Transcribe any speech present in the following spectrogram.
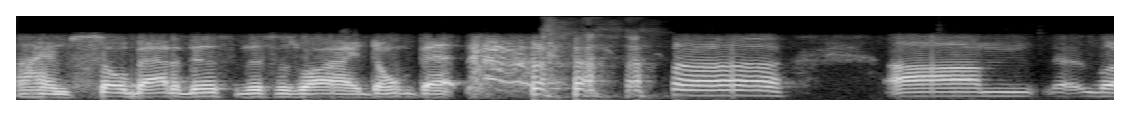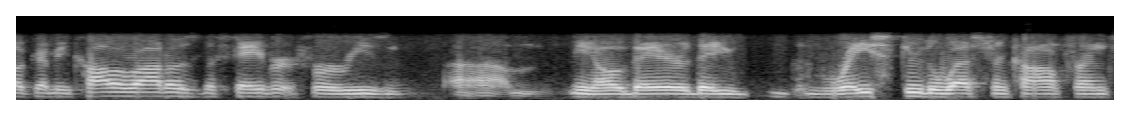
I am so bad at this, and this is why I don't bet. um, look, I mean, Colorado is the favorite for a reason. Um, you know, they're they raced through the Western Conference,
